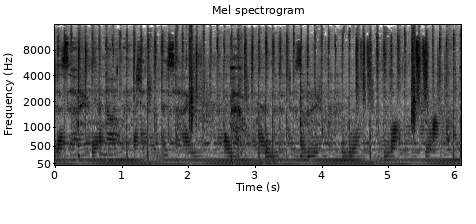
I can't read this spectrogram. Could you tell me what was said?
desire for knowledge and the desire for power and the desire. for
